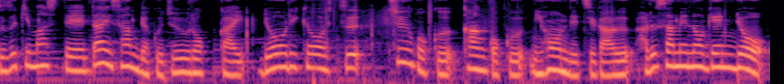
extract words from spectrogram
続きまして第316回料理教室中国韓国日本で違う春雨の原料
